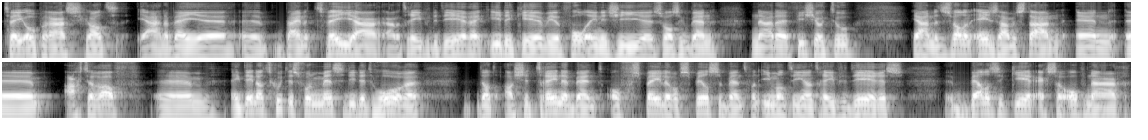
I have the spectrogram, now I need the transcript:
twee operaties gehad. Ja, dan ben je uh, bijna twee jaar aan het revalideren. Iedere keer weer vol energie, zoals ik ben, naar de fysio toe. Ja, het is wel een eenzaam bestaan. En ehm, achteraf, um, ik denk dat het goed is voor de mensen die dit horen... dat als je trainer bent of speler of speelster bent van iemand die aan het revalideren is bel eens een keer extra op naar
